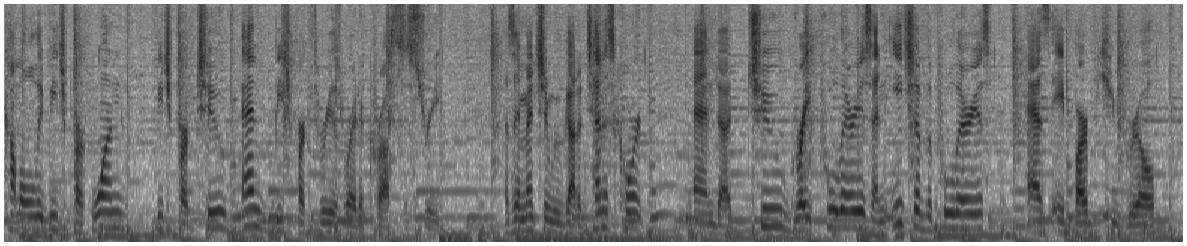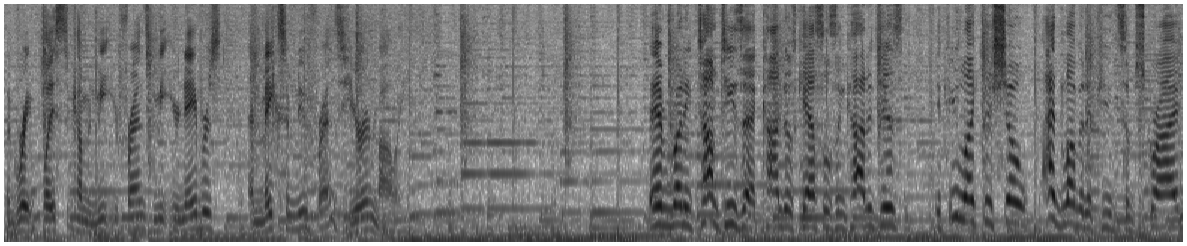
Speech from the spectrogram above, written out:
Kamaole Beach Park 1, Beach Park 2, and Beach Park 3 is right across the street. As I mentioned, we've got a tennis court and uh, two great pool areas, and each of the pool areas has a barbecue grill. A great place to come and meet your friends, meet your neighbors, and make some new friends here in Maui. Hey everybody, Tom Tezak Condos, Castles, and Cottages. If you like this show, I'd love it if you'd subscribe.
